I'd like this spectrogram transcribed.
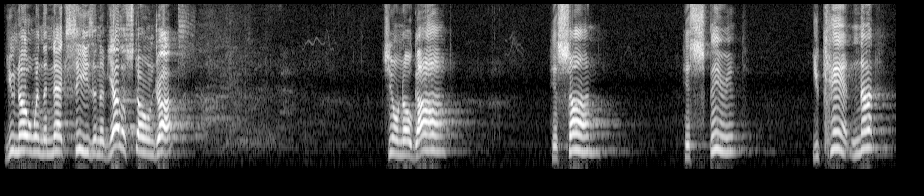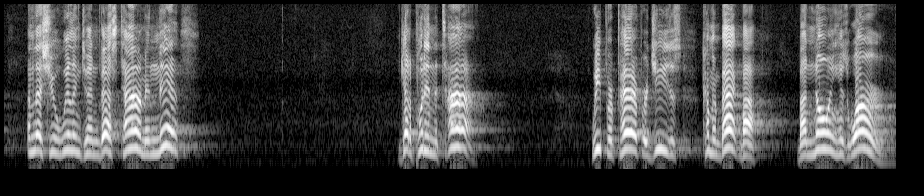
You know when the next season of Yellowstone drops. But you don't know God, His Son, his Spirit. You can't, not unless you're willing to invest time in this. You got to put in the time. We prepare for Jesus coming back by, by knowing His Word.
